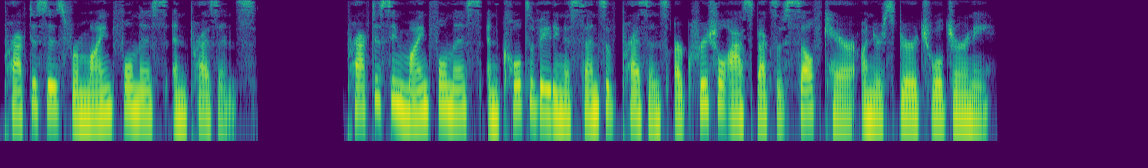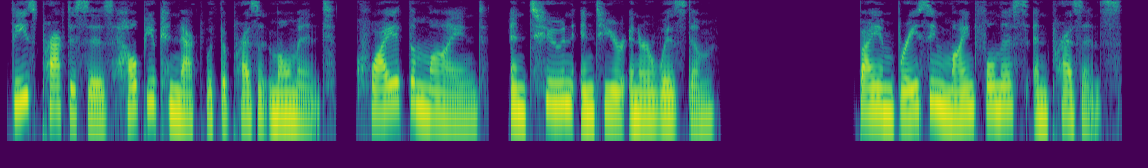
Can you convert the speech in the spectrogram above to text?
Practices for mindfulness and presence. Practicing mindfulness and cultivating a sense of presence are crucial aspects of self-care on your spiritual journey. These practices help you connect with the present moment, quiet the mind, and tune into your inner wisdom. By embracing mindfulness and presence,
